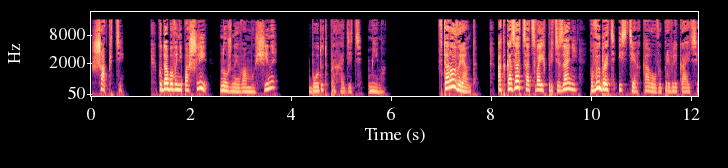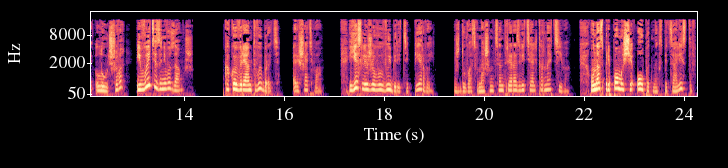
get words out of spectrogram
шакти. Куда бы вы ни пошли, нужные вам мужчины будут проходить мимо. Второй вариант — отказаться от своих притязаний, выбрать из тех, кого вы привлекаете, лучшего и выйти за него замуж. Какой вариант выбрать, решать вам. Если же вы выберете первый, жду вас в нашем центре развития «Альтернатива». У нас при помощи опытных специалистов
